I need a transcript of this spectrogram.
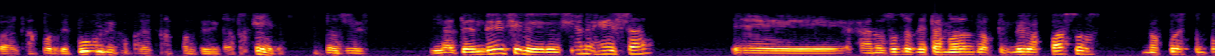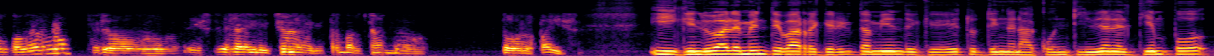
para el transporte público, para el transporte de pasajeros. Entonces, la tendencia y la dirección es esa. Eh, a nosotros que estamos dando los primeros pasos nos cuesta un poco verlo, pero es, la dirección en la que está marchando todos los países. Y que indudablemente va a requerir también de que esto tenga una continuidad en el tiempo,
